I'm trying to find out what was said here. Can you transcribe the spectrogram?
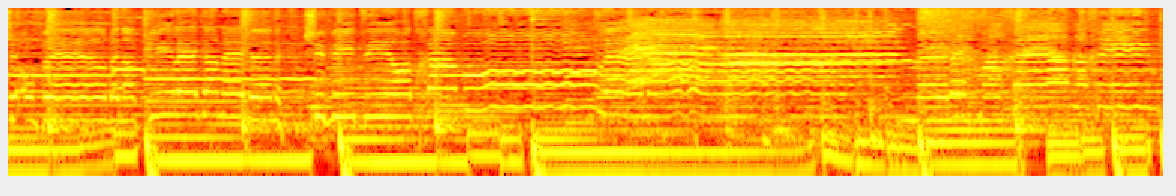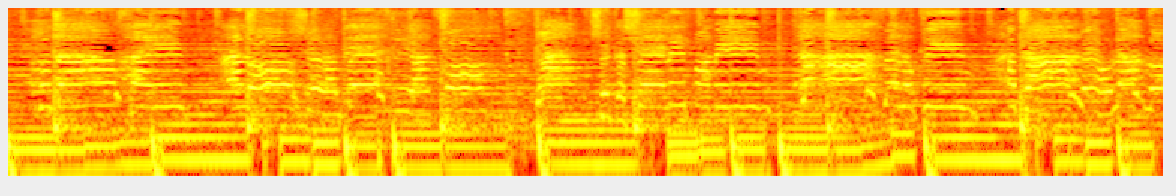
שעובר בדרכי לגן עדן, שיוויתי אותך מול... שקשה לפעמים, תעז אלוקים, אתה לעולם לא...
